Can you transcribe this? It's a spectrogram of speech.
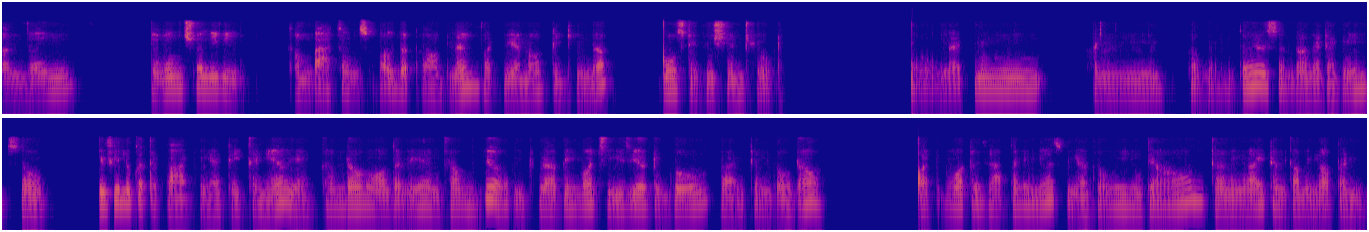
And then eventually we come back and solve the problem, but we are not taking the most efficient route. So let me uncomment this and run it again. So if you look at the path we have taken here, we have come down all the way and from here it would have been much easier to go right and go down. But what is happening is we are going down, turning right and coming up and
